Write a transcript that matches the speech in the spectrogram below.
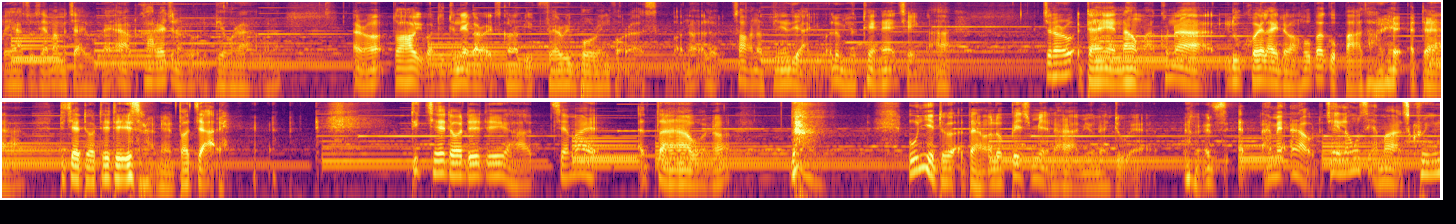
ဘယ်ဟာဆိုဆရာမမကြိုက်ဘူးအဲအဲ့ဒါတခါတည်းကျွန်တော်တို့ပြောတာပေါ့နော်အဲ့တော့သွားပြီပေါ့ဒီဒီနေ့ကတော့ it's going to be very boring for us ပေါ့နော်အဲ့လိုစောင့်တော့ပြင်းစရာကြီးပေါ့အဲ့လိုမျိုးထင်တဲ့အချိန်မှာကျွန်တော်တို့အတန်းရဲ့နောက်မှာခုနလူခွဲလိုက်တော့ဟိုဘက်ကိုပါသွားတဲ့အတန်း teacher တော်တေးတေးဆိုတာနဲ့တော့ကြတယ် teacher တော်တေးတေးဟာဆရာမရဲ့အတန်းอ่ะပေါ့နော်ဦးညစ်တို့အတန်းအဲ့လို pitch မြင့်လာတာမျိုးနဲ့တူတယ်အမေအဲ့ဒါကိုတစ်ချိန်လုံးဆရာမ screen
